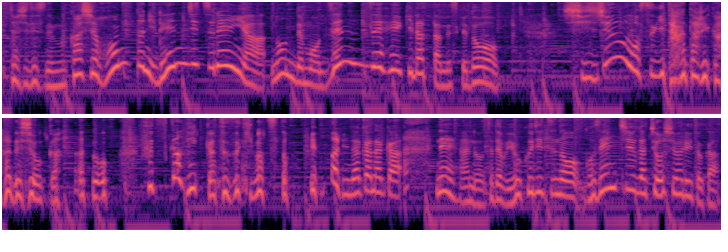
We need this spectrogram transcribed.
私ですね昔本当に連日連夜飲んでも全然平気だったんですけど40を過ぎたあたりからでしょうか？あの2日3日続きますとやっぱりなかなかねあの例えば翌日の午前中が調子悪いとか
